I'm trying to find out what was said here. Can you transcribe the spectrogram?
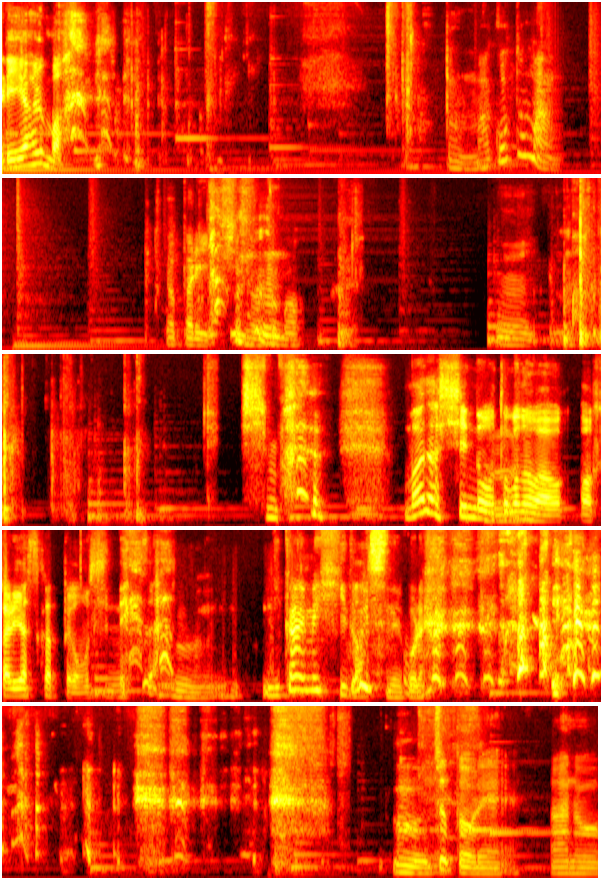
リアルマン。うん、誠マン。やっぱり真の男。うん、ましま まだ真の男の方が分かりやすかったかもしんねえな。うん、2回目ひどいっすね、これ。うん、ちょっとね、あの、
